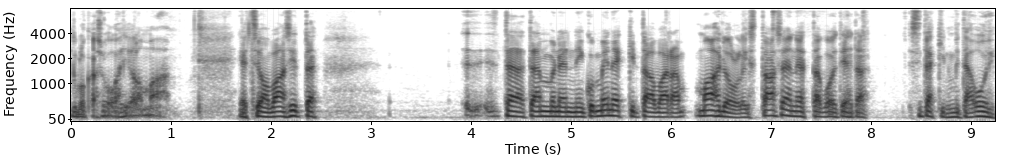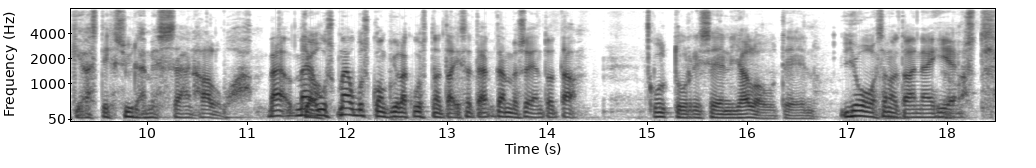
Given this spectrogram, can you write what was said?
julkaisuohjelmaa. Et se on vaan sitten tämä tämmöinen niin menekkitavara mahdollistaa sen, että voi tehdä sitäkin, mitä oikeasti sydämessään haluaa. Mä, mä, usk, mä uskon kyllä kustantajissa tämmöiseen tota, kulttuuriseen jalouteen. Joo, sanotaan näin hienosti.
